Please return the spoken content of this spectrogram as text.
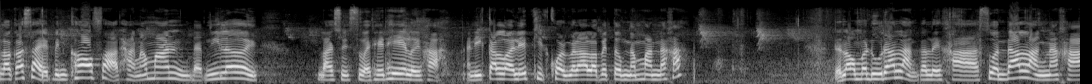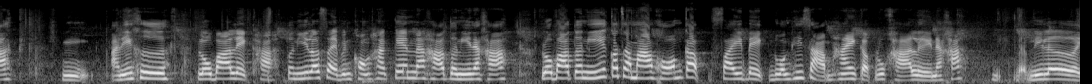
เราก็ใส่เป็นครอบฝาถังน้ำมันแบบนี้เลย ลายสวยๆเท่ๆเลยค่ะ อันนี้กันรอยเล็บขีดข่วนเวลาเราไปเติมน้ำมันนะคะ เดี๋ยวเรามาดูด้านหลังกันเลยค่ะ ส่วนด้านหลังนะคะอันนี้คือโลบาเหล็กค่ะ ตัวนี้เราใส่เป็นของฮาเก้นนะคะ ตัวนี้นะคะ โลบาตัวนี้ก็จะมาพร้อมกับไฟเบรกดวงที่ 3 ให้กับลูกค้าเลยนะคะ แบบนี้เลย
